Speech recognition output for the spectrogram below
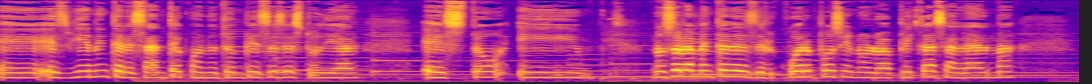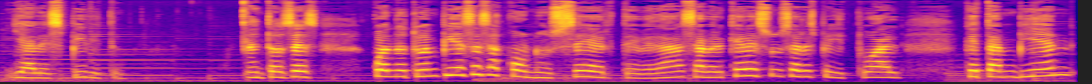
Eh, es bien interesante cuando tú empiezas a estudiar esto y no solamente desde el cuerpo, sino lo aplicas al alma y al espíritu. Entonces, cuando tú empiezas a conocerte, ¿verdad? Saber que eres un ser espiritual, que también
